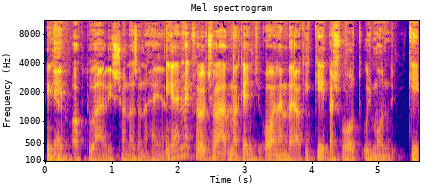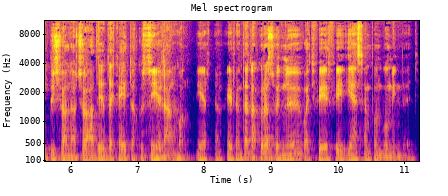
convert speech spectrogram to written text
Igen. épp aktuálisan azon a helyen. Igen, egy megfelelő családnak egy olyan ember, aki képes volt úgymond képviselni a család érdekeit a közszférában. Értem, értem, értem. Tehát akkor az, hogy nő vagy férfi, ilyen szempontból mindegy.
